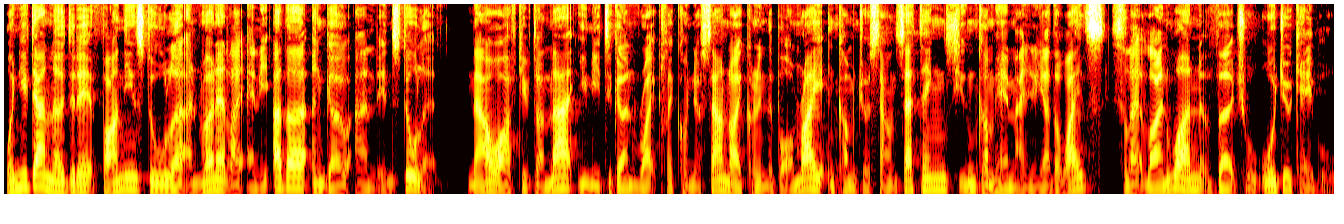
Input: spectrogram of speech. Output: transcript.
When you've downloaded it, find the installer and run it like any other and go and install it. Now, after you've done that, you need to go and right click on your sound icon in the bottom right and come to your sound settings. You can come here manually otherwise. Select line one, virtual audio cable.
